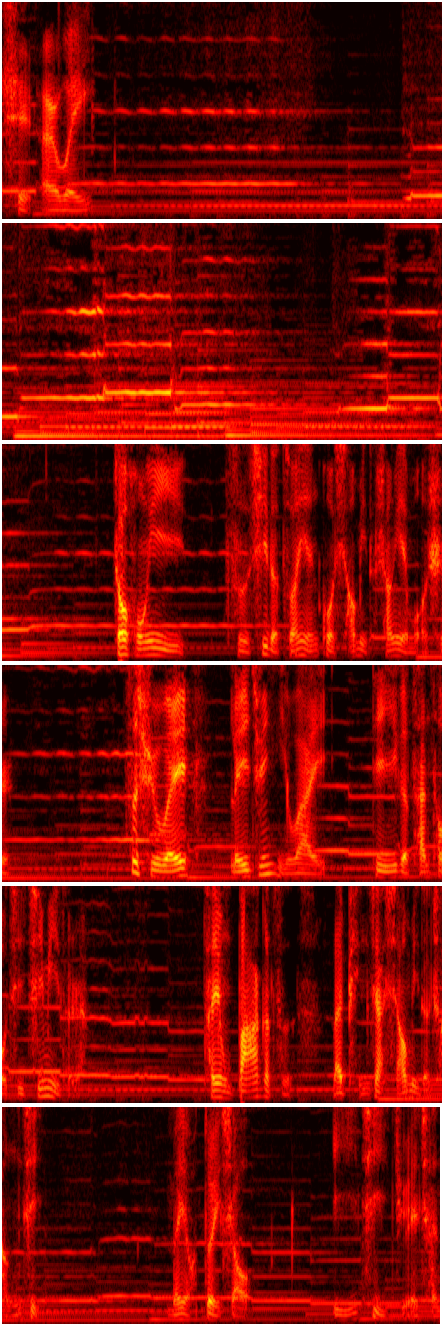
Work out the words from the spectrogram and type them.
势而为。周鸿祎仔细的钻研过小米的商业模式，自诩为雷军以外第一个参透其机密的人。他用八个字来评价小米的成绩：没有对手，一骑绝尘。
